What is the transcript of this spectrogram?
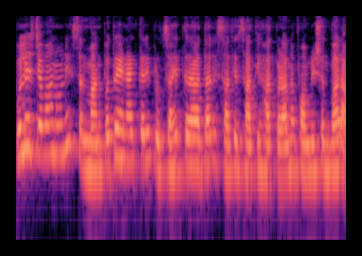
પોલીસ જવાનોને સન્માનપત્ર એનાયત કરી પ્રોત્સાહિત કર્યા હતા અને સાથે સાથે હાથ બડાના ફાઉન્ડેશન દ્વારા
